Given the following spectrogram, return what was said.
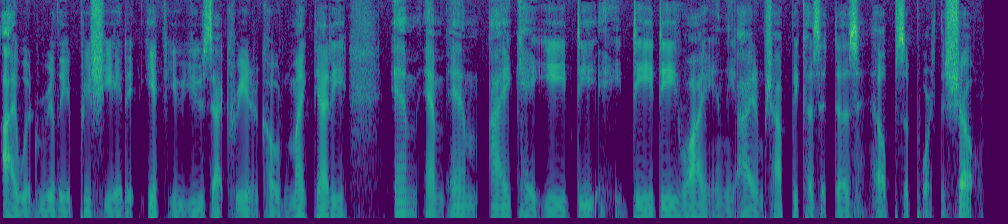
I would really appreciate it if you use that creator code Mike Daddy, M M M I K E D A D D Y in the item shop because it does help support the show.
